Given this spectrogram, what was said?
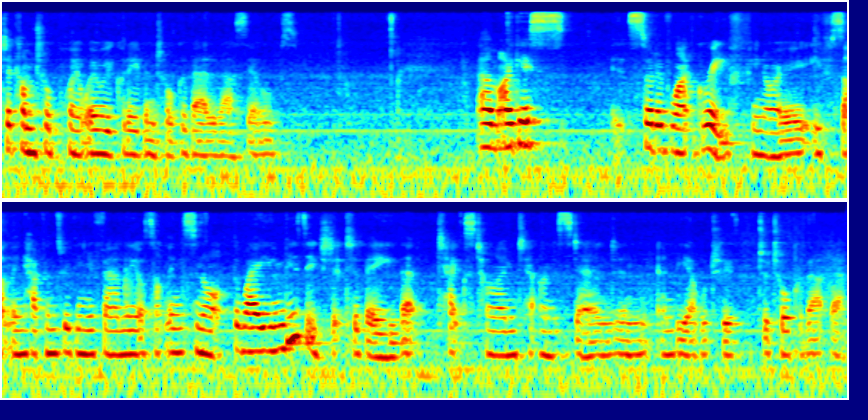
to come to a point where we could even talk about it ourselves. Um, I guess it's sort of like grief, you know, if something happens within your family or something's not the way you envisaged it to be, that takes time to understand and, and be able to, to talk about that.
